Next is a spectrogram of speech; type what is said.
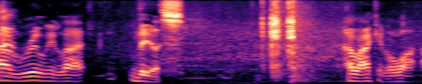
I really like this. I like it a lot.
